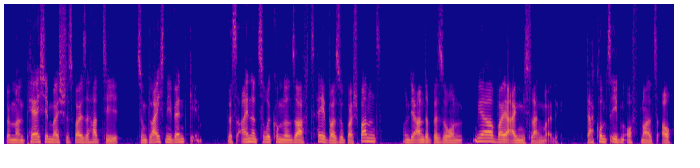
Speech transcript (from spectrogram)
wenn man Pärchen beispielsweise hat, die zum gleichen Event gehen. Dass einer zurückkommt und sagt, hey, war super spannend und die andere Person, ja, war ja eigentlich langweilig. Da kommt es eben oftmals auch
